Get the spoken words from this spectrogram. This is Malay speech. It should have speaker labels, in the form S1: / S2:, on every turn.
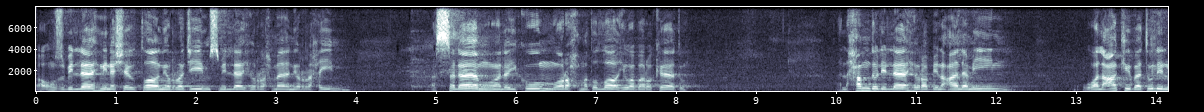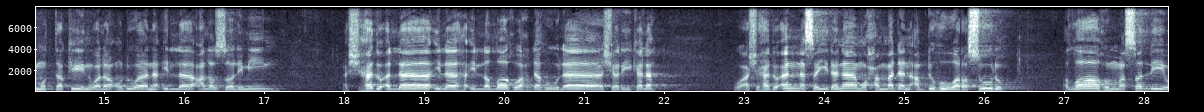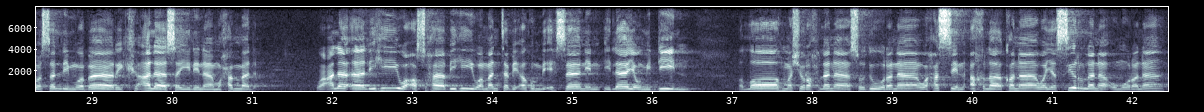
S1: أعوذ بالله من الشيطان الرجيم. بسم الله الرحمن الرحيم. السلام عليكم ورحمة الله وبركاته. الحمد لله رب العالمين والعاقبة للمتقين ولا عدوان إلا على الظالمين. أشهد أن لا إله إلا الله وحده لا شريك له وأشهد أن سيدنا محمدا عبده ورسوله. اللهم صل وسلم وبارك على سيدنا محمد وعلى آله وأصحابه ومن تبعهم بإحسان إلى يوم الدين. اللهم اشرح لنا صدورنا وحسن أخلاقنا ويسر لنا أمورنا.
